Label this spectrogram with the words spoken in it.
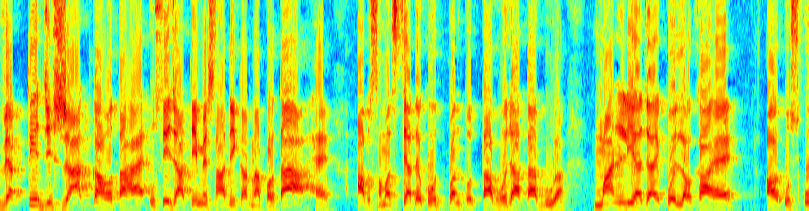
व्यक्ति जिस जात का होता है, उसी जाति में शादी करना पड़ता है। अब समस्या देखो, उत्पन्न तो तब हो जाता है बुआ। मान लिया जाए कोई लड़का है और उसको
